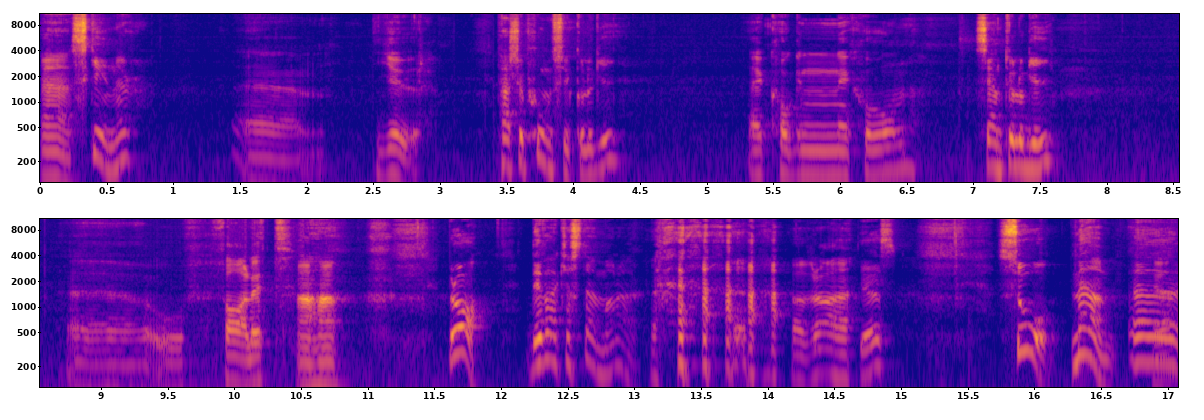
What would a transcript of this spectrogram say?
Eh, Skinner. Eh, djur. Perceptionspsykologi. Eh, kognition. Scientologi. Eh, oh, farligt. Aha. Bra! Det verkar stämma det här. Vad bra. Yes. Så, men eh, Ja.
